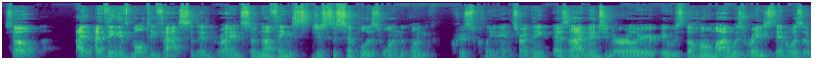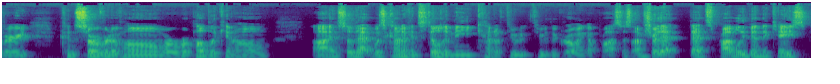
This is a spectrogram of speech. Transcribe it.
So I, I, think it's multifaceted, right? So nothing's just as simple as one one crisp, clean answer. I think, as I mentioned earlier, it was the home I was raised in was a very conservative home or Republican home, uh, and so that was kind of instilled in me, kind of through through the growing up process. I'm sure that that's probably been the case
